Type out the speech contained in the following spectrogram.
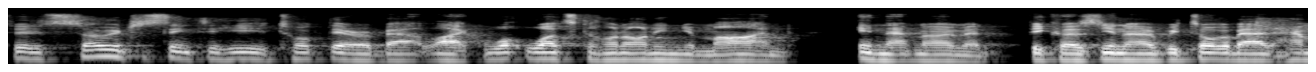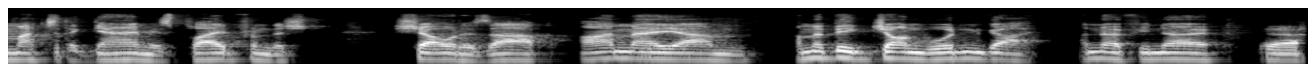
Dude, it's so interesting to hear you talk there about like what, what's going on in your mind in that moment because you know we talk about how much of the game is played from the sh- shoulders up. I'm a um I'm a big John Wooden guy. I don't know if you know yeah.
